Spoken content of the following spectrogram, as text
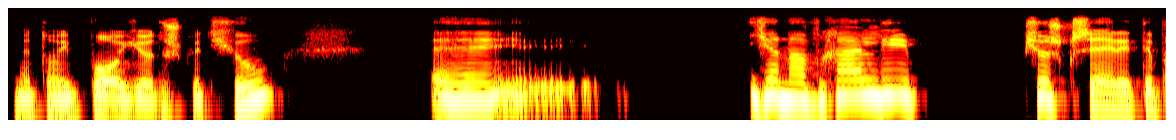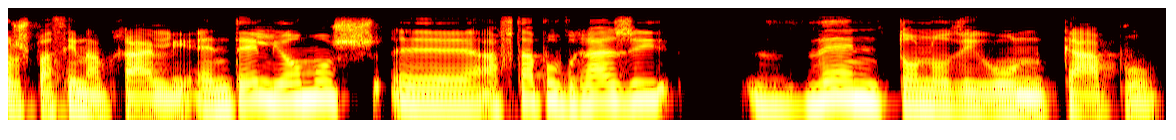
με το υπόγειο του σπιτιού ε, για να βγάλει, ποιος ξέρει τι προσπαθεί να βγάλει. Εν τέλει όμως ε, αυτά που βγάζει δεν τον οδηγούν κάπου.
